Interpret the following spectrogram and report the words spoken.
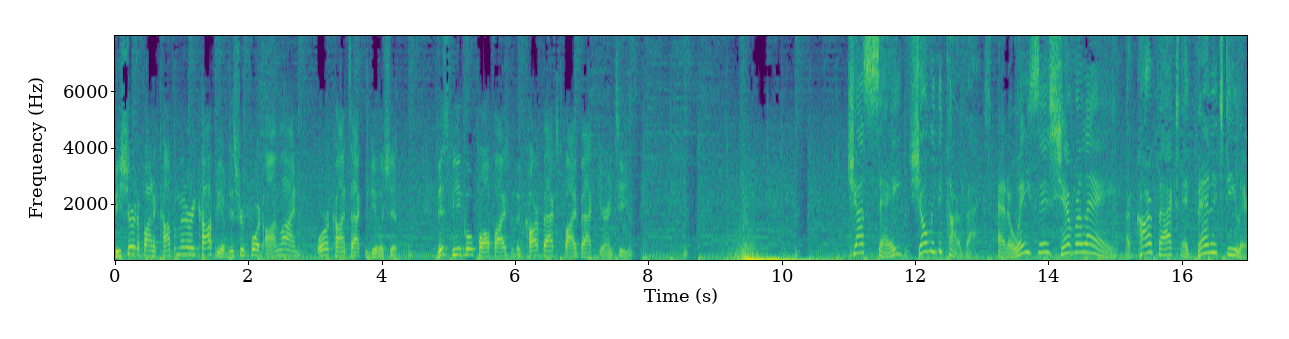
Be sure to find a complimentary copy of this report online or contact the dealership. This vehicle qualifies for the Carfax buyback guarantee. Just say, Show me the Carfax at Oasis Chevrolet, a Carfax Advantage dealer.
